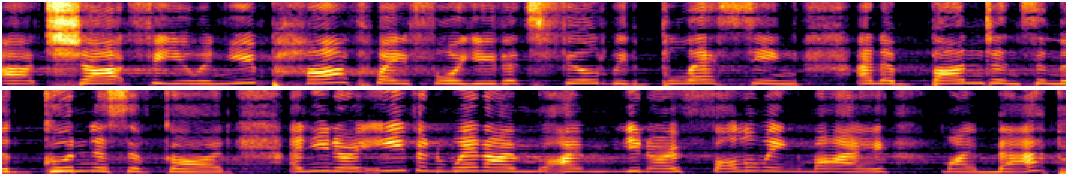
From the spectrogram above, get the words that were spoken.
uh, chart for you, a new pathway for you that's filled with blessing and abundance and the goodness of God. And you know, even when I'm, I'm you know, following my my map,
